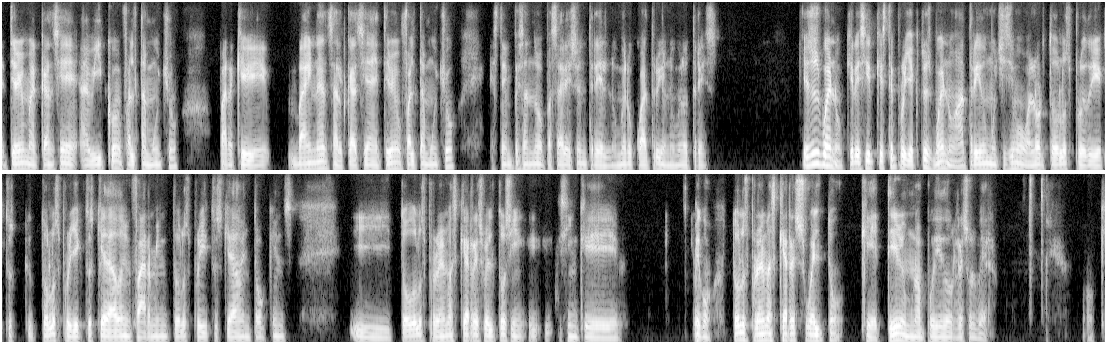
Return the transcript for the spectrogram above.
Ethereum alcance a Bitcoin falta mucho. Para que Binance alcance a Ethereum falta mucho. Está empezando a pasar eso entre el número 4 y el número 3. Y eso es bueno, quiere decir que este proyecto es bueno, ha traído muchísimo valor todos los proyectos, todos los proyectos que ha dado en farming, todos los proyectos que ha dado en tokens y todos los problemas que ha resuelto sin, sin que, digo, todos los problemas que ha resuelto que Ethereum no ha podido resolver. Ok,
